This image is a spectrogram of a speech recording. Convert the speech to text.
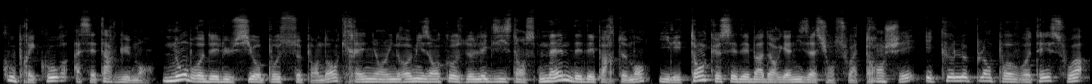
couperait court à cet argument. Nombre d'élus s'y opposent cependant, craignant une remise en cause de l'existence même des départements. Il est temps que ces débats d'organisation soient tranchés et que le plan pauvreté soit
